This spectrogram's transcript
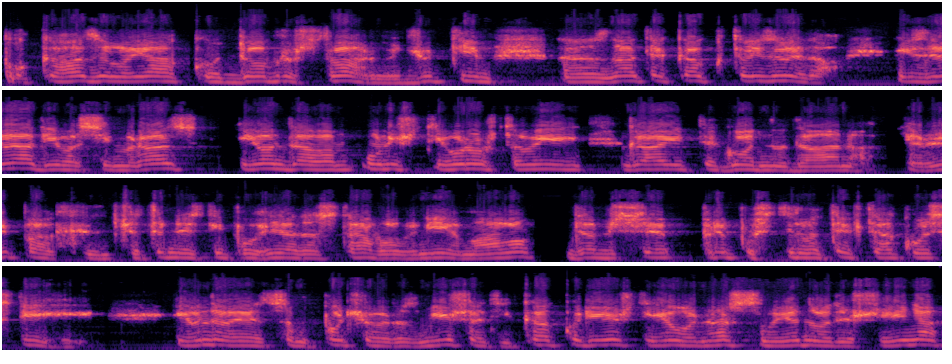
pokazalo jako dobru stvar. Međutim, e, znate kako to izgleda. Iznenadi vas i mraz i onda vam uništi ono što vi gajite godinu dana. Jer ipak 14.500 stavova nije malo da bi se prepustilo tek tako stihi. I onda sam počeo razmišljati kako riješiti. Evo, našli smo jedno rješenja.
